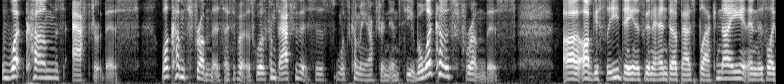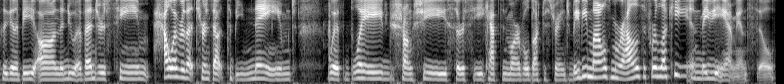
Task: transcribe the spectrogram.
what comes after this. What comes from this, I suppose. What comes after this is what's coming after in the MCU. But what comes from this? Uh, obviously, Dane is going to end up as Black Knight and is likely going to be on the new Avengers team. However, that turns out to be named with Blade, Shang-Chi, Sersi, Captain Marvel, Doctor Strange, maybe Miles Morales if we're lucky, and maybe Ant-Man still.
